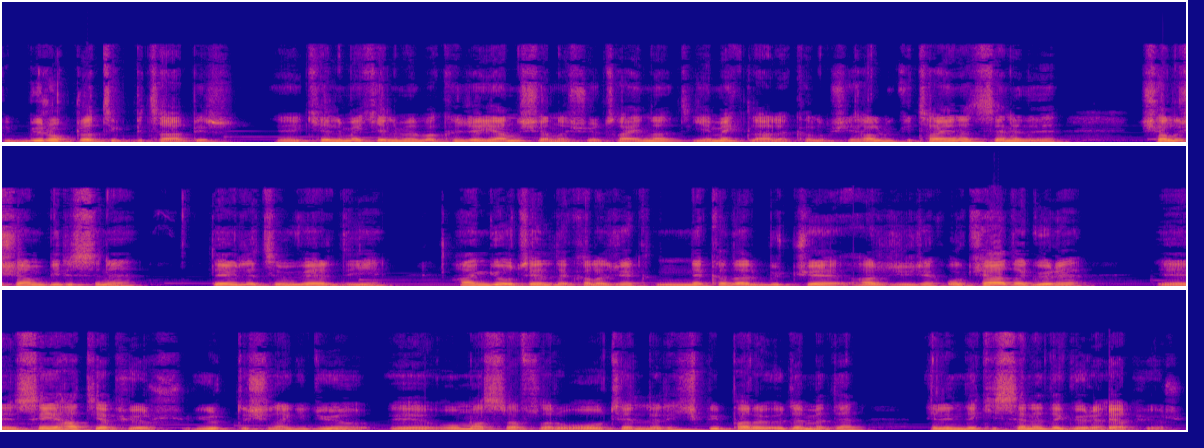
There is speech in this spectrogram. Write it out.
Bir bürokratik bir tabir. E, kelime kelime bakınca yanlış anlaşıyor. Tayinat yemekle alakalı bir şey. Halbuki tayinat senedi çalışan birisine devletin verdiği hangi otelde kalacak, ne kadar bütçe harcayacak o kağıda göre e, seyahat yapıyor. Yurt dışına gidiyor. E, o masrafları, o otelleri hiçbir para ödemeden elindeki senede göre yapıyor.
